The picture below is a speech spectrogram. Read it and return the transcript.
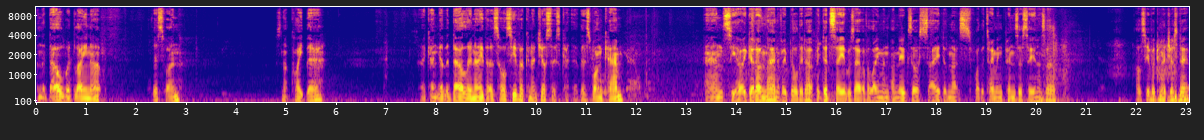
and the dowel would line up. This one, it's not quite there. I can't get the dowel in either, so I'll see if I can adjust this this one cam and see how I get on there and if I build it up. It did say it was out of alignment on the exhaust side and that's what the timing pins are saying as well. I'll see if I can adjust it.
